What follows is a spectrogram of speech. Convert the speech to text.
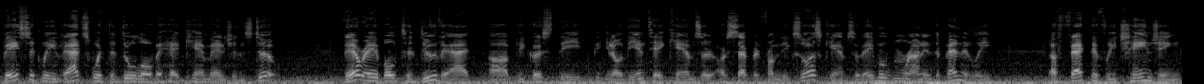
basically that's what the dual overhead cam engines do. They're able to do that uh, because the, the, you know the intake cams are, are separate from the exhaust cam, so they move them around independently, effectively changing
